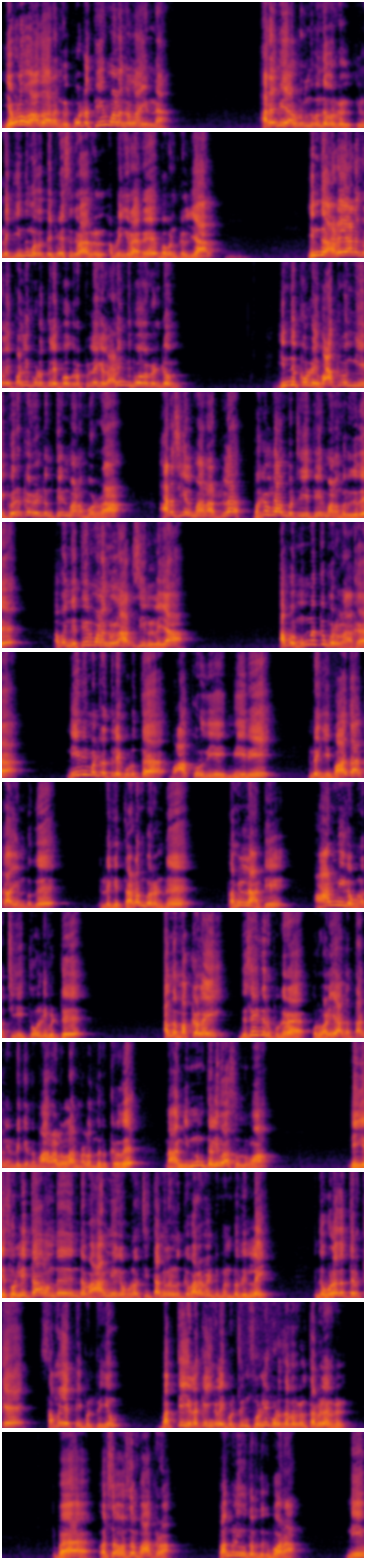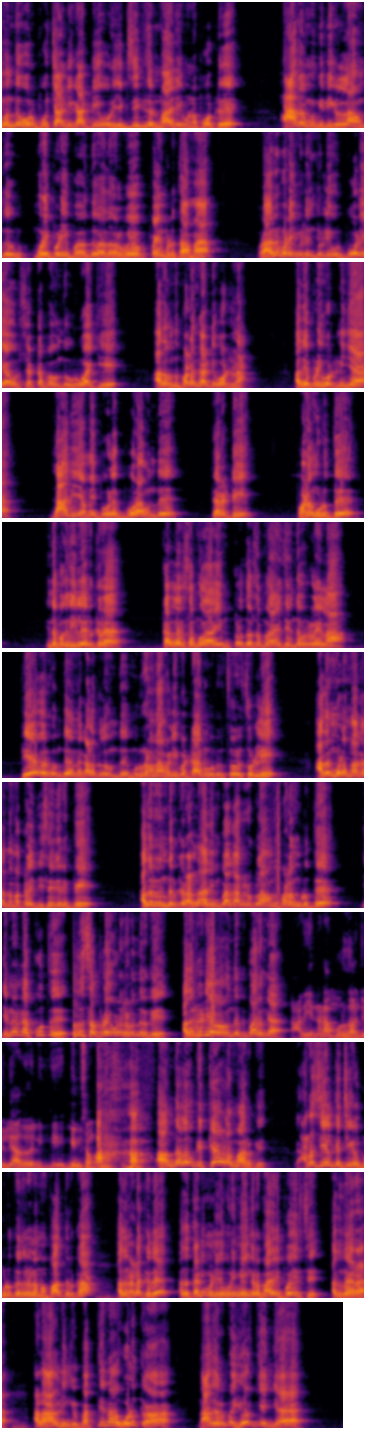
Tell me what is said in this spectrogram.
எவ்வளவு ஆதாரங்கள்? போட்ட தீர்மானங்கள்லாம் என்ன? அரேபியாவிலிருந்து வந்தவர்கள் இன்றைக்கு இந்து மதத்தை பேசுகிறார்கள் அப்படிங்கிறாரு பவன் கல்யாண். இந்து அடையாளங்களை பள்ளிக்கூடத்திலே போகிற பிள்ளைகள் அணிந்து போக வேண்டும். இந்துக்களுடைய வாக்கு வங்கியை பெருக்க வேண்டும் தீர்மானம் போடுறா. அரசியல் மாநாட்டில் பகல்காம் பற்றிய தீர்மானம் வருகுது. அப்போ இந்த தீர்மானங்கள்லாம் அரசியல் இல்லையா? அப்போ முன்னுக்கு பிறனாக நீதிமன்றத்திலே கொடுத்த வாக்குறுதியை மீறி இன்றைக்கு பாஜக என்பது இன்றைக்கு தடம் புரண்டு தமிழ்நாட்டில் ஆன்மீக உணர்ச்சியை தூண்டிவிட்டு அந்த மக்களை திசை திருப்புகிற ஒரு வழியாகத்தான் இன்றைக்கு இந்த மாநாடெல்லாம் நடந்திருக்கிறது. நான் இன்னும் தெளிவாக சொல்லுவோம் நீங்கள் சொல்லித்தான் வந்து இந்த ஆன்மீக உணர்ச்சி தமிழனுக்கு வர வேண்டும் என்பது இல்லை. இந்த உலகத்திற்கே சமயத்தை பற்றியும் பக்தி இலக்கியங்களை பற்றியும் சொல்லிக் கொடுத்தவர்கள் தமிழர்கள். இப்போ வருஷம் வருஷம் பார்க்குறோம் பங்குனி உத்தரத்துக்கு போகிறான் நீ வந்து ஒரு பூச்சாண்டி காட்டி ஒரு எக்ஸிபிஷன் மாதிரி உன்னை போட்டு ஆகம விதிகள்லாம் வந்து முறைப்படி இப்போ வந்து அதை உபயோ பயன்படுத்தாமல் ஒரு அறுபடை வீடுன்னு சொல்லி ஒரு போலியாக ஒரு செட்டப்பை வந்து உருவாக்கி அதை வந்து படம் காட்டி ஓட்டினேன் அது எப்படி ஓட்டுனீங்க? ஜாதி அமைப்புகளுக்கு பூரா வந்து திரட்டி பணம் கொடுத்து இந்த பகுதியில் இருக்கிற கல்லர் சமுதாயம் முக்களத்தோர் சமுதாயம் சேர்ந்தவர்களெல்லாம் தேவர் வந்து அந்த காலத்தில் வந்து முருகனை தான் வழிபட்டான்னு ஒரு சொ- சொல்லி அதன் மூலமாக அந்த மக்களை திசை திருப்பி அதில் இருந்திருக்கிற அண்ணா அதிமுக காரர்களுக்கெல்லாம் வந்து பணம் கொடுத்து என்னென்ன கூத்து? அது சப்ளையோட நடந்திருக்கு. அது வீடியோவா வந்திருக்கு பாருங்க. அது என்னடா முருகான்னு சொல்லி அது இன்னைக்கு மீம் அந்த அளவுக்கு கேவலமாக இருக்குது அரசியல் கட்சிகள் கொடுக்குதுன்னு நம்ம பார்த்துருக்கோம். அது நடக்குது. அது தனி மனித உரிமைங்கிற மாதிரி போயிடுச்சு அது வேற. ஆனால் நீங்கள் பக்தினா ஒழுக்கம். நாங்கள் ரொம்ப யோக்கியங்க.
